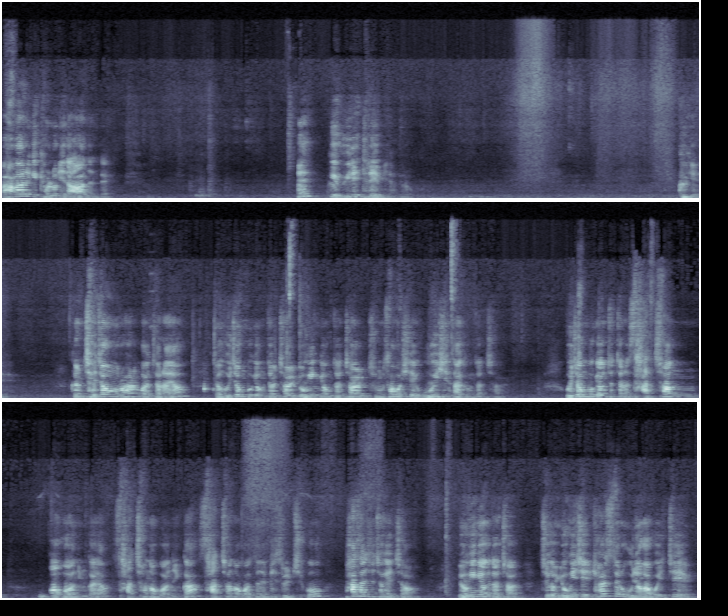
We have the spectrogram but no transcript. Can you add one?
망하는 게 결론이 나왔는데. 에? 그게 위례 트램이야, 여러분. 그게. 그럼 재정으로 하는 거였잖아요. 자, 의정부 경전철, 용인 경전철, 지금 서울시 우이신사 경전철. 의정부 경전철은 4천 원인가요? 4천억 원인가? 4천억 원의 빚을 지고 파산 신청했죠. 용인경전철 지금 용인시 혈세로 운영하고 있지.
